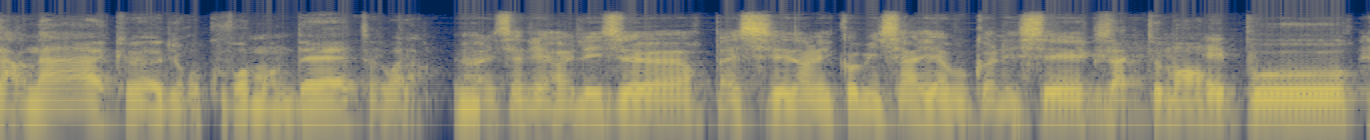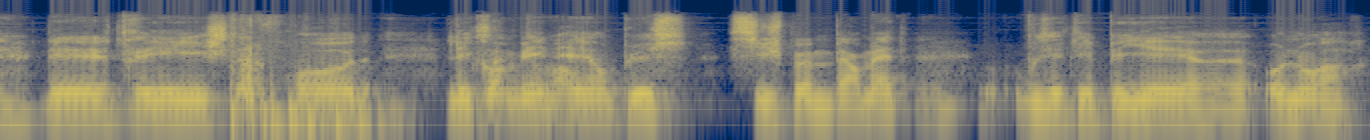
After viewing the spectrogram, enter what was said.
arnaques, du recouvrement de dettes, voilà. C'est-à-dire les heures passées dans les commissariats, vous connaissez. Exactement. Et pour des triches, la fraude, les combines, et en plus, si je peux me permettre, mhm. vous étiez payé au noir.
